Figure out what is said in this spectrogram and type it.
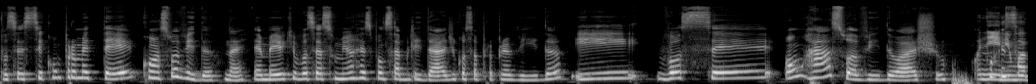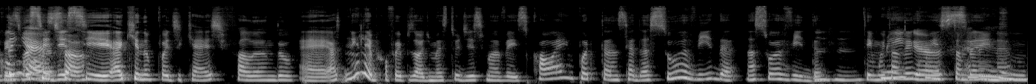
Você se comprometer com a sua vida, né? É meio que você assumir uma responsabilidade com a sua própria vida e você honrar a sua vida, eu acho. Ô, Nini, só uma vez você essa. disse aqui no podcast, falando. é, nem lembro qual foi o episódio, mas tu disse uma vez qual é a importância da sua vida na sua vida. Uhum. Tem muito a ver com isso também, né?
